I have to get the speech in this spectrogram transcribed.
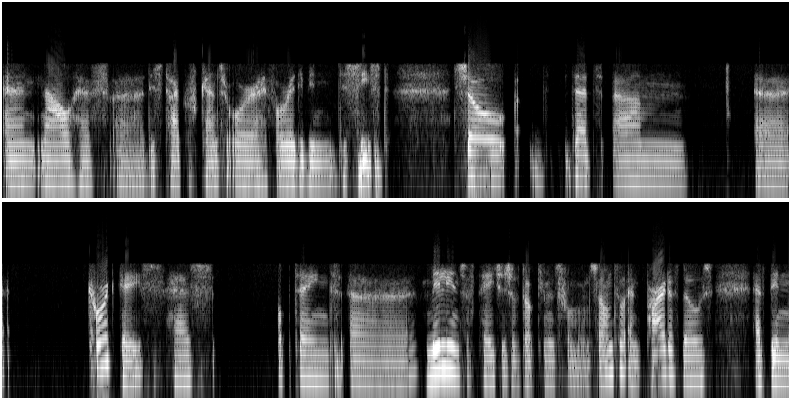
and now have uh, this type of cancer or have already been deceased. So that um, uh, court case has obtained uh, millions of pages of documents from Monsanto, and part of those have been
